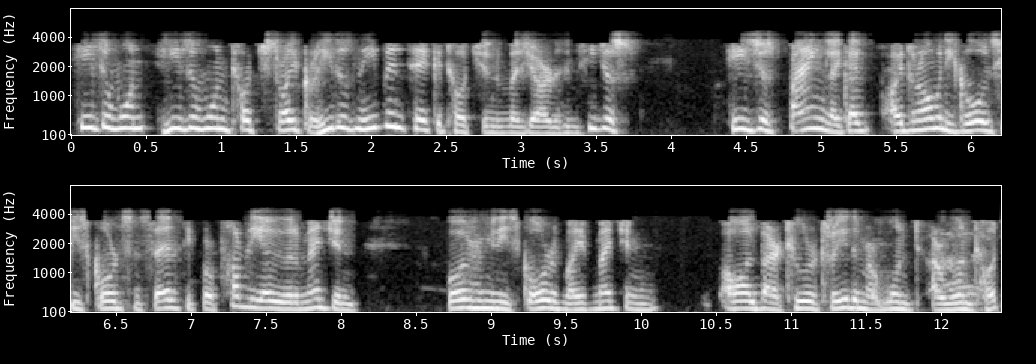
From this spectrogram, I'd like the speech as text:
he's a one, he's a one-touch striker. He doesn't even take a touch in the majority of them. He just, he's just bang. Like I, I don't know how many goals he scored since Celtic, but probably I would imagine, however many he scored, I imagine all bar two or three of them are one, are one touch.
